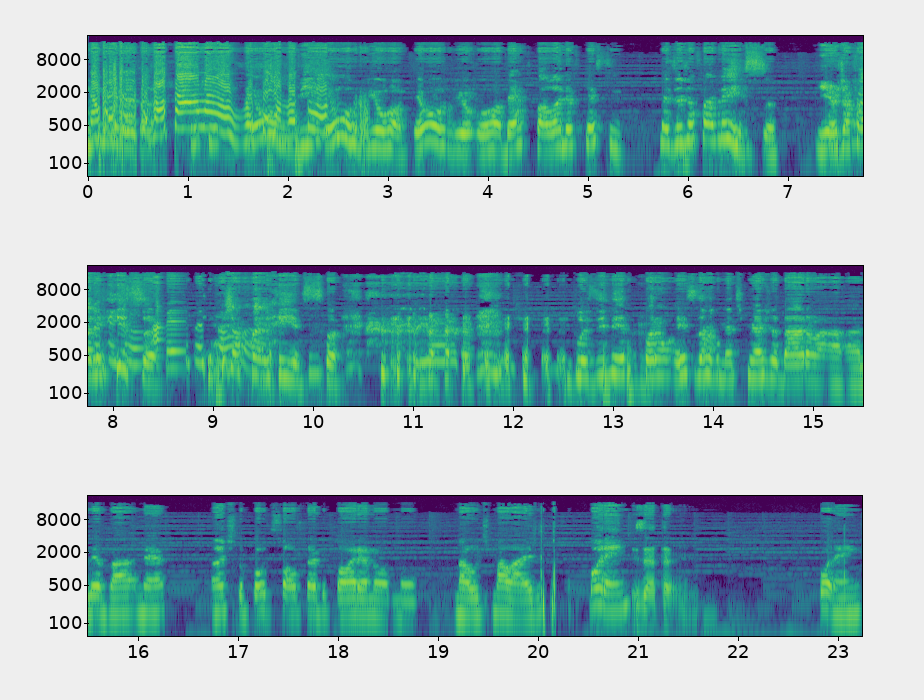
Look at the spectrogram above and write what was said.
Não precisa você votar, Léo. Você eu já ouvi, votou. eu, ouvi o, eu ouvi o Roberto falando e eu fiquei assim, mas eu já falei isso. E eu já falei isso. Eu já falei isso. Inclusive, foram esses argumentos que me ajudaram a, a levar, né, antes do pôr do sol para a vitória no, no- na última live. Porém, Exatamente. Porém,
